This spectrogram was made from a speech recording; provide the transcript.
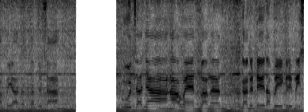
Tapi ya tetap susah. Hujannya awet banget nggak gede tapi gerimis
